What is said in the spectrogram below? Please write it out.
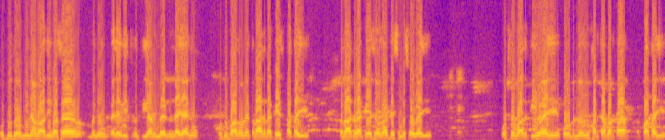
ਉਦੋਂ 2 ਮਹੀਨਾ ਬਾਅਦ ਹੀ ਬਸ ਮੈਨੂੰ ਕਹਿੰਦੇ ਵੀ ਤੂੰ ਤੀਆਂ ਨੂੰ ਮਿਲਣ ਲੈ ਜਾ ਇਹਨੂੰ। ਉਦੋਂ ਬਾਅਦ ਉਹਨੇ ਤਲਾਕ ਦਾ ਕੇਸ ਪਾਤਾ ਜੀ। ਤਲਾਕ ਦਾ ਕੇਸ ਉਹਦਾ ਡਿਸਮਿਸ ਹੋ ਗਿਆ ਜੀ। ਉਸ ਤੋਂ ਬਾਅਦ ਕੀ ਹੋਇਆ ਜੀ ਕੋਰਟ ਨੇ ਉਹਨੂੰ ਖਰਚਾ ਭਰਤਾ ਪਾਤਾ ਜੀ।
